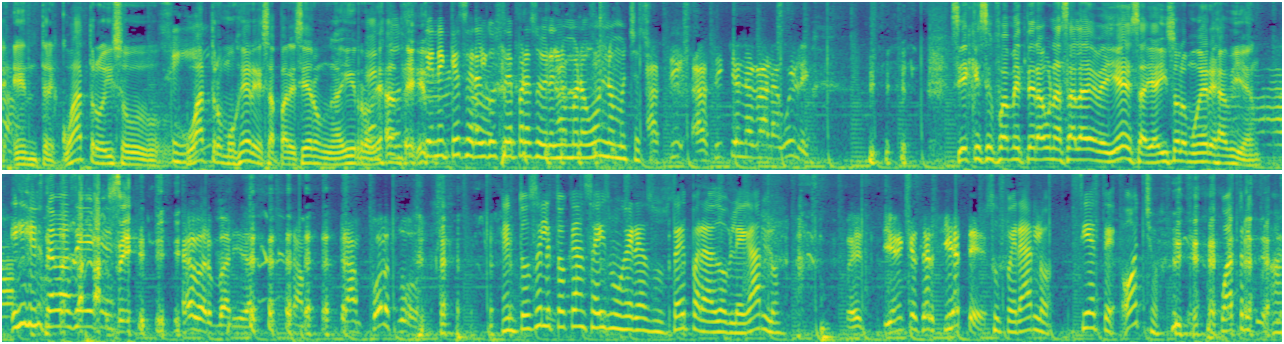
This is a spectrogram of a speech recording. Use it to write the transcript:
Ah. entre cuatro hizo, Sí. cuatro mujeres aparecieron ahí rodeadas Entonces de él. tiene que hacer algo usted para subir el número uno, muchacho. Así, así quién le gana a Willy. Si es que se fue a meter a una sala de belleza y ahí solo mujeres habían. Y estaba así. que- Sí. Qué barbaridad. Tram- tramposo. Entonces le tocan seis mujeres a usted para doblegarlo, Pues tienen que ser siete. superarlo. Siete, ocho, cuatro. ah.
